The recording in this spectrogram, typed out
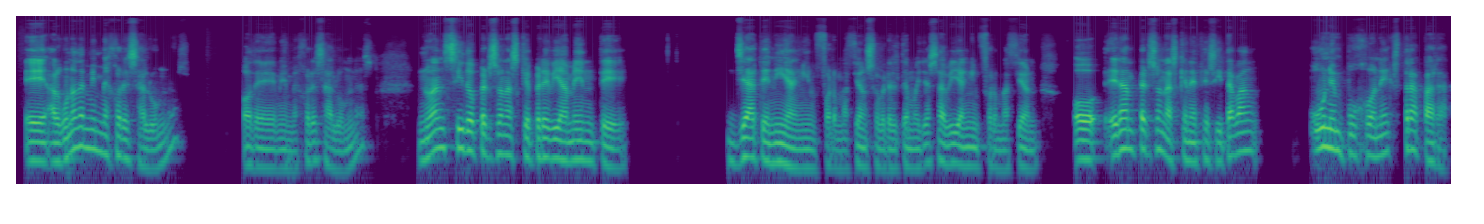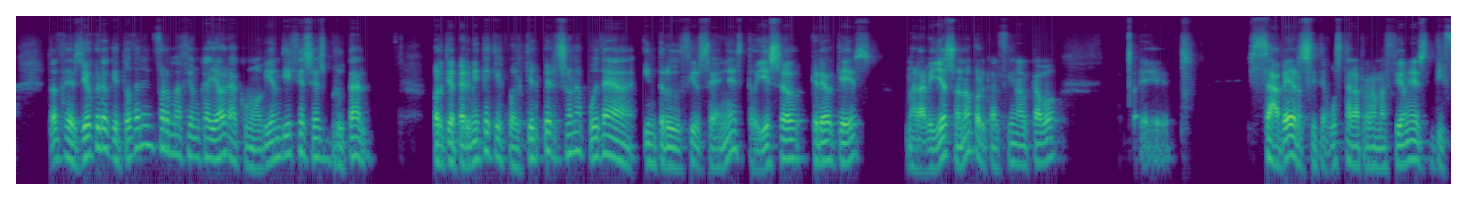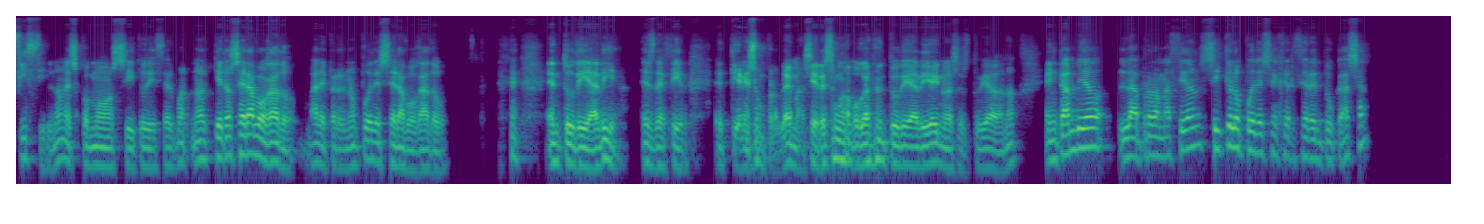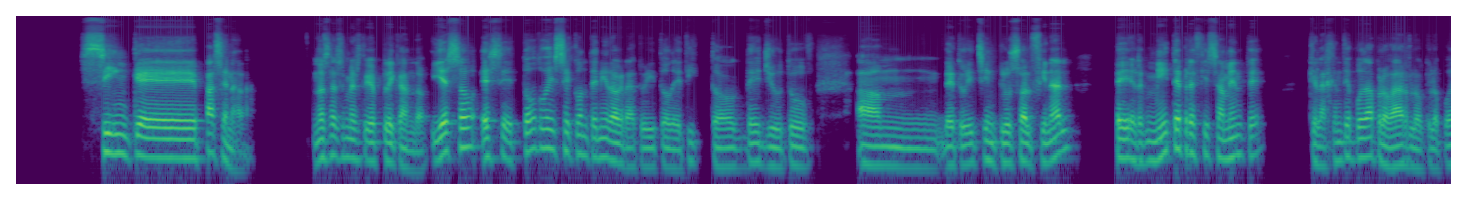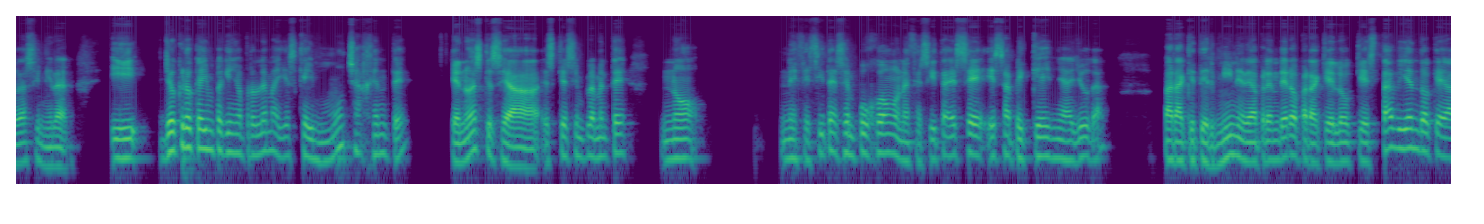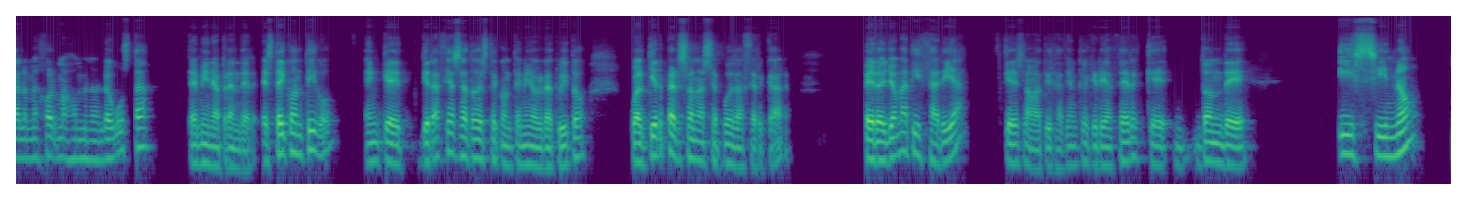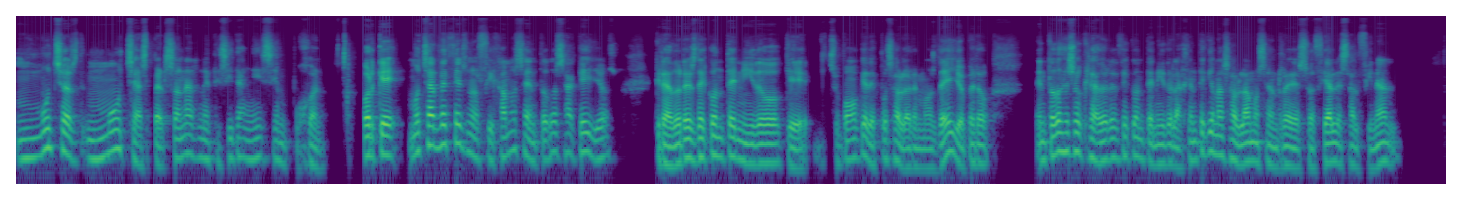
eh, algunos de mis mejores alumnos o de mis mejores alumnas no han sido personas que previamente ya tenían información sobre el tema, ya sabían información, o eran personas que necesitaban un empujón extra para. Entonces, yo creo que toda la información que hay ahora, como bien dices, es brutal, porque permite que cualquier persona pueda introducirse en esto, y eso creo que es maravilloso, ¿no? Porque al fin y al cabo, eh, saber si te gusta la programación es difícil, ¿no? Es como si tú dices, bueno, no quiero ser abogado, vale, pero no puedes ser abogado en tu día a día. Es decir, eh, tienes un problema si eres un abogado en tu día a día y no has estudiado, ¿no? En cambio, la programación sí que lo puedes ejercer en tu casa sin que pase nada. No sé si me estoy explicando. Y eso, ese, todo ese contenido gratuito de TikTok, de YouTube, de Twitch incluso al final, permite precisamente que la gente pueda probarlo, que lo pueda asimilar. Y yo creo que hay un pequeño problema y es que hay mucha gente que no es que sea, es que simplemente no necesita ese empujón o necesita ese, esa pequeña ayuda para que termine de aprender o para que lo que está viendo que a lo mejor más o menos le gusta, termine de aprender. Estoy contigo en que gracias a todo este contenido gratuito, cualquier persona se puede acercar, pero yo matizaría que es la matización que quería hacer, que donde, y si no, muchas, muchas personas necesitan ese empujón, porque muchas veces nos fijamos en todos aquellos creadores de contenido, que supongo que después hablaremos de ello, pero en todos esos creadores de contenido, la gente que más hablamos en redes sociales al final,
